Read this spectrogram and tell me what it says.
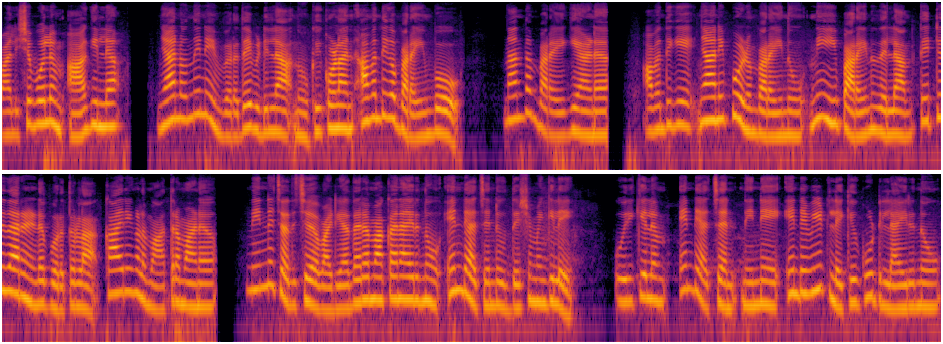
പലിശ പോലും ആകില്ല. ഞാൻ ഒന്നിനെയും വെറുതെ വിടില്ല. നോക്കിക്കൊള്ളാൻ അവന്തിക പറയുമ്പോ നന്ദം പറയുകയാണ്. അവന്തികെ ഞാനിപ്പോഴും പറയുന്നു. നീ ഈ പറയുന്നതെല്ലാം തെറ്റിദ്ധാരണയുടെ പുറത്തുള്ള കാര്യങ്ങൾ മാത്രമാണ്. നിന്നെ ചതിച്ച് വഴിയാധാരമാക്കാനായിരുന്നു എന്റെ അച്ഛന്റെ ഉദ്ദേശമെങ്കിലേ. ഒരിക്കലും എന്റെ അച്ഛൻ നിന്നെ എന്റെ വീട്ടിലേക്ക് കൂട്ടില്ലായിരുന്നു.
